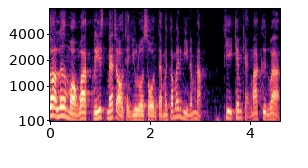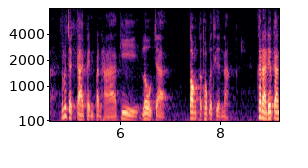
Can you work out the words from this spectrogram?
ก็เริ่มมองว่ากรีซแม้จะออกจากยูโรโซนแต่มันก็ไม่ได้มีน้ำหนักที่เข้มแข็งมากขึ้นว่าแล้วมันจะกลายเป็นปัญหาที่โลกจะต้องกระทบกระเทือนหนัก ขณะเดียวกัน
